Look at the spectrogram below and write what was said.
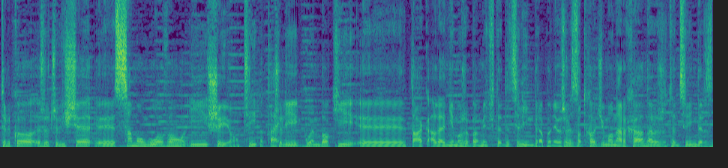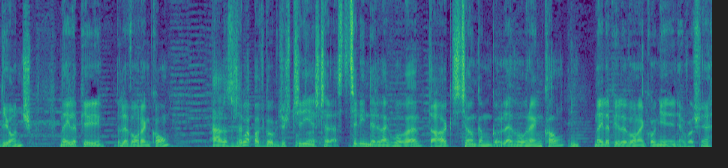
tylko rzeczywiście y, samą głową i szyją. Czyli o tak? Czyli głęboki, y, tak, ale nie może pan mieć wtedy cylindra, ponieważ jak Roz- podchodzi monarcha, należy ten cylinder zdjąć, najlepiej lewą ręką, Ale że... złapać go gdzieś tu. Czyli jeszcze raz, cylinder na głowę, Tak, ściągam go lewą ręką i najlepiej lewą ręką, nie, nie, nie, właśnie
